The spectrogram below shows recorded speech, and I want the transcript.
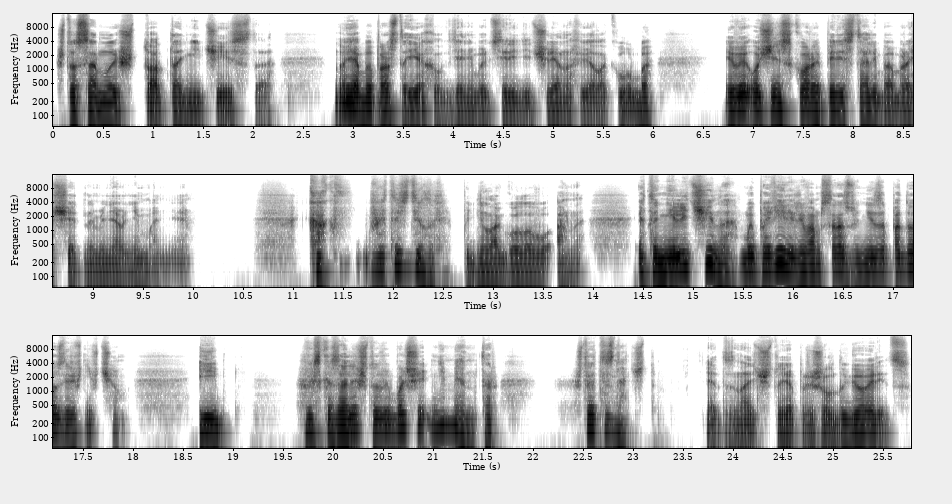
что со мной что-то нечисто, но я бы просто ехал где-нибудь среди членов велоклуба, и вы очень скоро перестали бы обращать на меня внимание. Как вы это сделали? — подняла голову Анна. — Это не личина. Мы поверили вам сразу, не заподозрив ни в чем. И вы сказали, что вы больше не ментор. Что это значит? — Это значит, что я пришел договориться.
